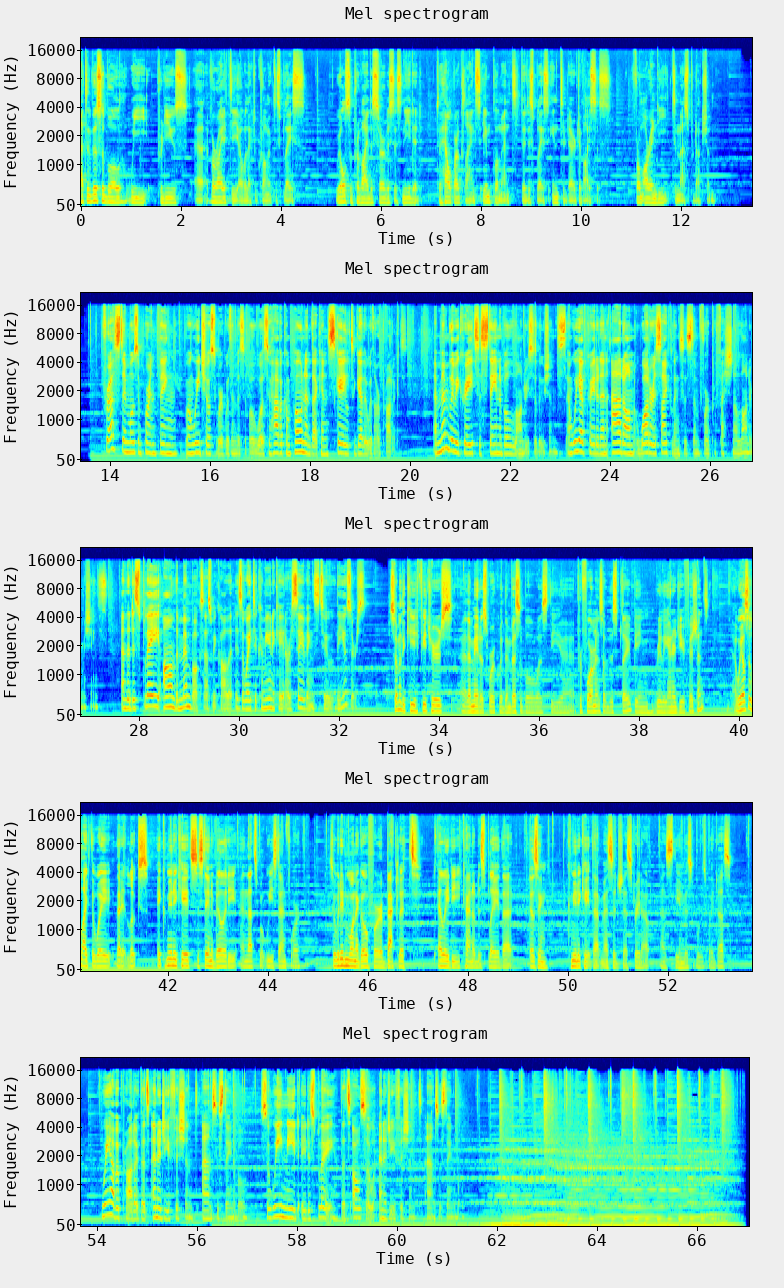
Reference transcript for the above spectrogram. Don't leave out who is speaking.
Speaker 1: At Ynvisible, we produce a variety of electrochromic displays. We also provide the services needed to help our clients implement the displays into their devices, from R&D to mass production.
Speaker 2: For us, the most important thing when we chose to work with Ynvisible was to have a component that can scale together with our product. At Mimbly, we create sustainable laundry solutions, and we have created an add-on water recycling system for professional laundry machines. And the display on the Mimbox, as we call it, is a way to communicate our savings to the users.
Speaker 3: Some of the key features uh, that made us work with Ynvisible was the uh, performance of the display being really energy efficient. Uh, we also like the way that it looks. It communicates sustainability, and that's what we stand for. So we didn't want to go for a backlit LED kind of display that doesn't communicate that message as straight out as the Ynvisible display does.
Speaker 2: We have a product that's energy efficient and sustainable, so we need a display that's also energy efficient and sustainable.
